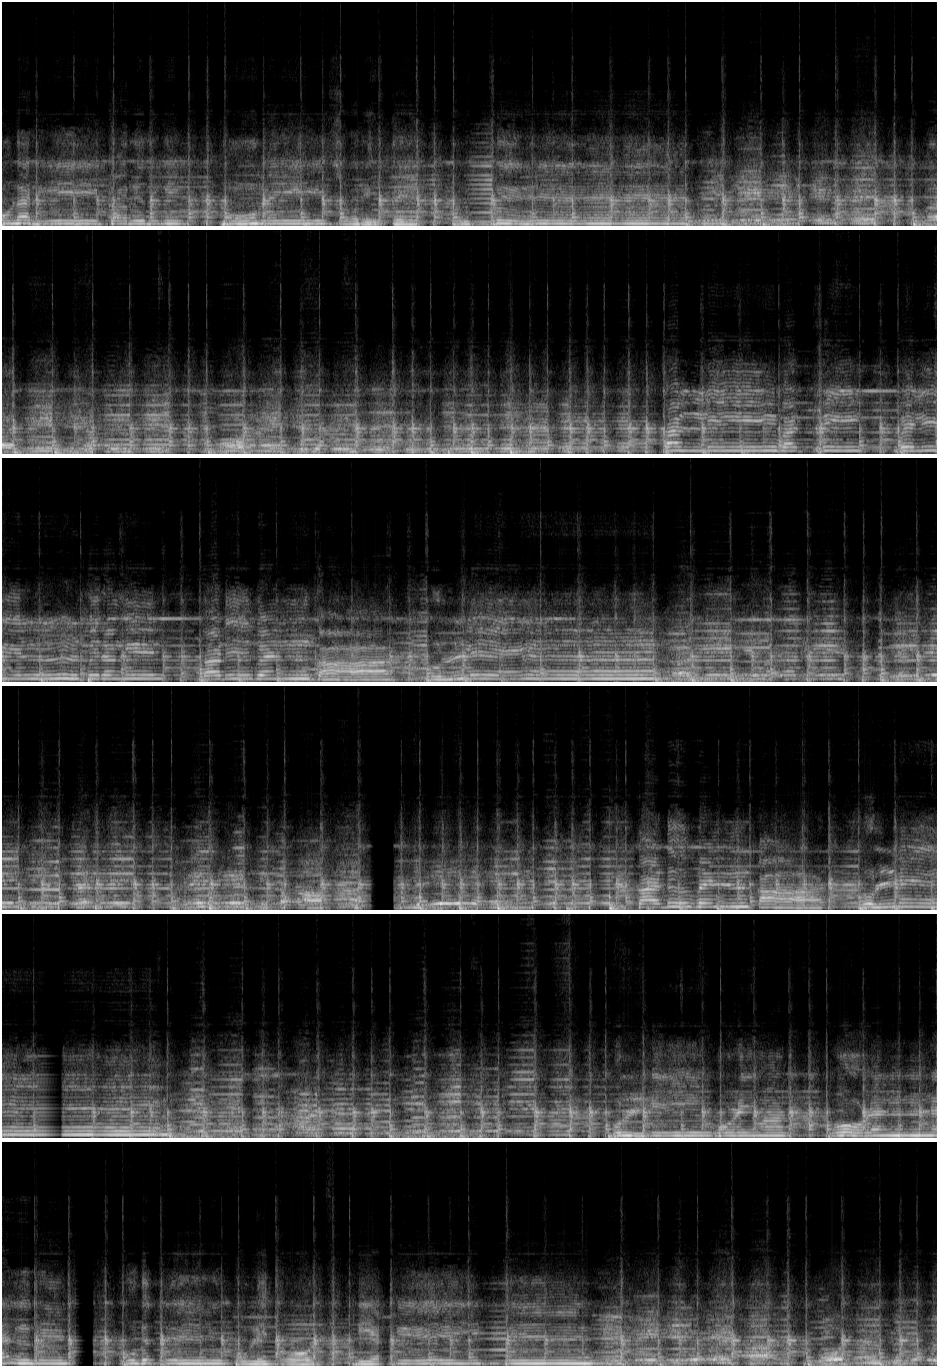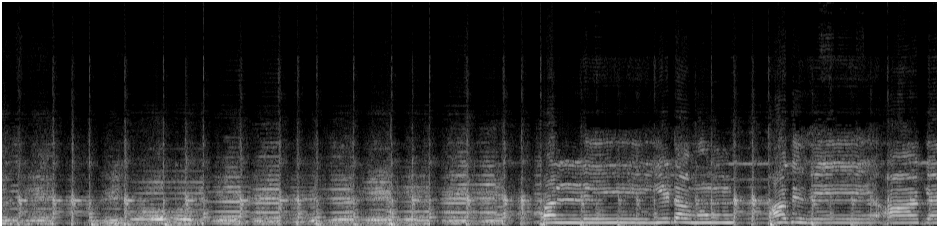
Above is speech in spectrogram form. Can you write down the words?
உளறி கருதி மூளை சொரித்து உப்பு. தள்ளி வற்றி வெளியில் பிறகு கடுவெண்கா உள்ளே கடுவெண்கார் உள்ளே. புள்ளி உழைமான் தோழன் என்று உடுத்து புலித்தோல் இயற்கு இட்டு. பள்ளி இடமும் அதுவே ஆக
